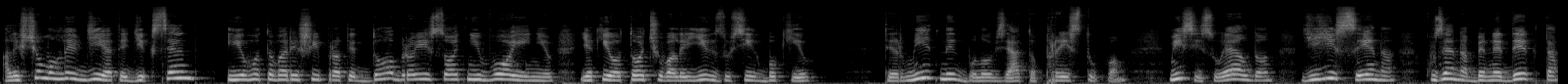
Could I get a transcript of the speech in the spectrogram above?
Але що могли вдіяти Діксенд і його товариші проти доброї сотні воїнів, які оточували їх з усіх боків? Термітник було взято приступом. Місіс Уелдон, її сина, кузена Бенедикта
